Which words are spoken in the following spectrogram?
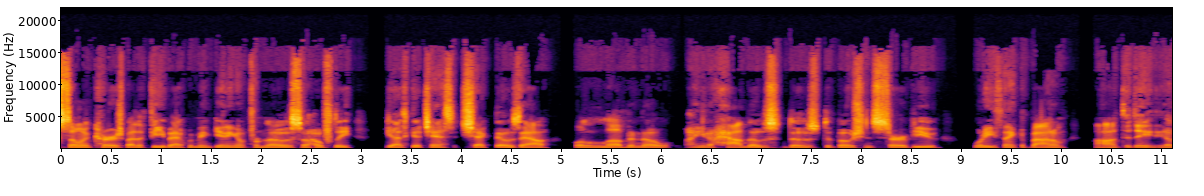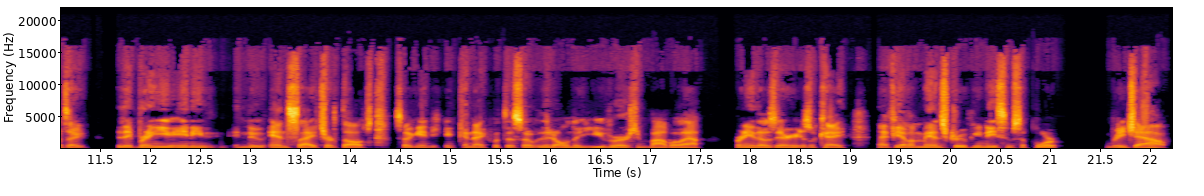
So encouraged by the feedback we've been getting from those. So hopefully guys get a chance to check those out. We'll love to know, you know, how those, those devotions serve you. What do you think about them? Uh, did they, are they, did they bring you any new insights or thoughts? So again, you can connect with us over there on the YouVersion Bible app for any of those areas. Okay. Now, if you have a men's group, you need some support, reach out.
